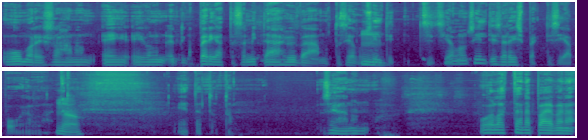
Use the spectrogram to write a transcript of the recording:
huumorissahan on, ei, ei ole niin kuin periaatteessa mitään hyvää, mutta siellä on, mm. silti, siellä on silti se respekti siellä pohjalla. Että, No. että tota, sehän on, voi olla että tänä päivänä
